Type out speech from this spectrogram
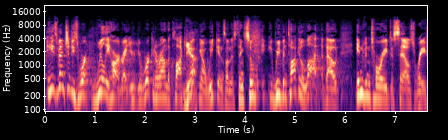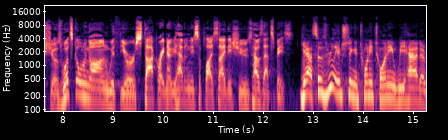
he's mentioned he's worked really hard, right? You're, you're working around the clock. You're Yeah. working on weekends on this thing. So we've been talking a lot about inventory to sales ratios. What's going on with your stock right now? You having any supply side issues? How's that space? Yeah, so it was really interesting. In 2020, we had a,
